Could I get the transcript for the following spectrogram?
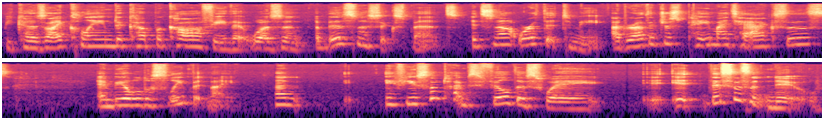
because I claimed a cup of coffee that wasn't a business expense. It's not worth it to me. I'd rather just pay my taxes and be able to sleep at night. And if you sometimes feel this way, it, it, this isn't new.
